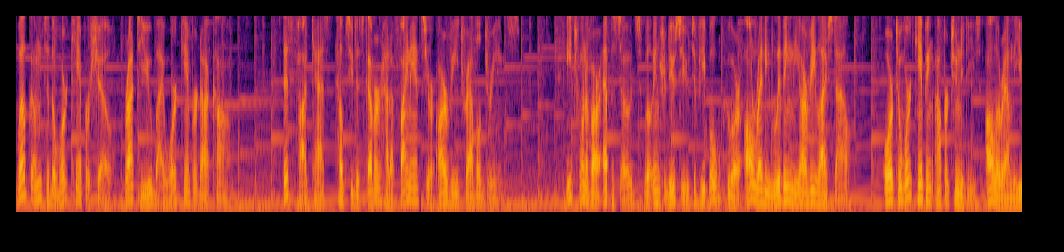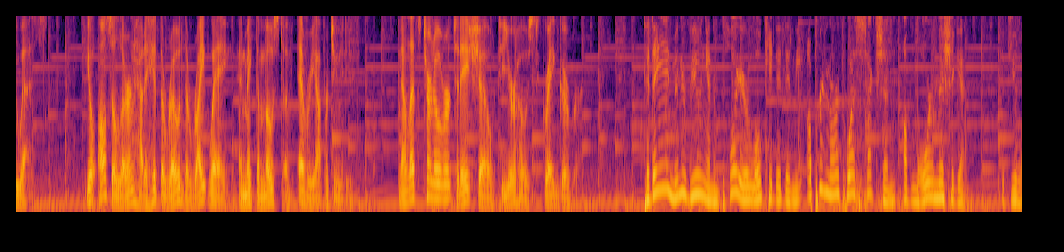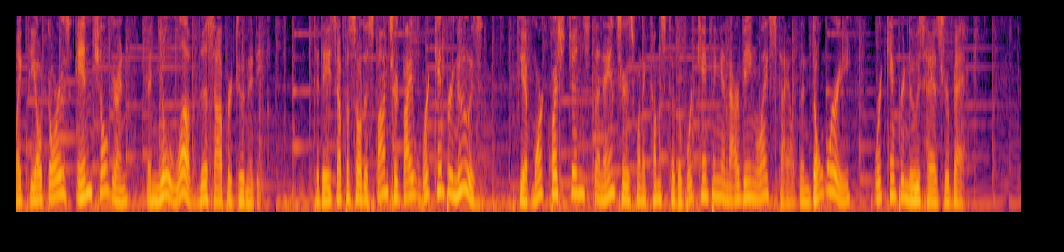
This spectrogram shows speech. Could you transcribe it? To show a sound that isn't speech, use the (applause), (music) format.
Welcome to the Workamper Show, brought to you by Workamper.com. This podcast helps you discover how to finance your RV travel dreams. Each one of our episodes will introduce you to people who are already living the RV lifestyle or to work camping opportunities all around the U.S. You'll also learn how to hit the road the right way and make the most of every opportunity. Now let's turn over today's show to your host, Greg Gerber. Today I'm interviewing an employer located in the upper northwest section of Lower Michigan. If you like the outdoors and children, then you'll love this opportunity. Today's episode is sponsored by Workamper News. If you have more questions than answers when it comes to the work camping and RVing lifestyle, then don't worry, Workamper News has your back.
